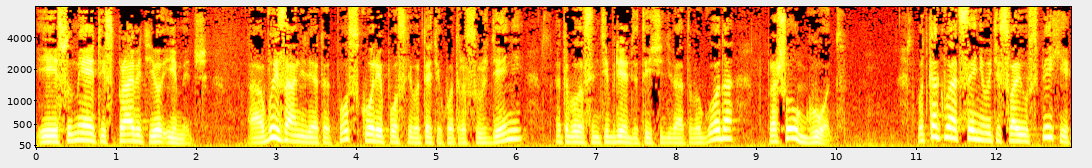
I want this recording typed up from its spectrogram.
и сумеет исправить ее имидж. А, вы заняли этот пост вскоре после вот этих вот рассуждений. Это было в сентябре 2009 года. Прошел год. Вот как вы оцениваете свои успехи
